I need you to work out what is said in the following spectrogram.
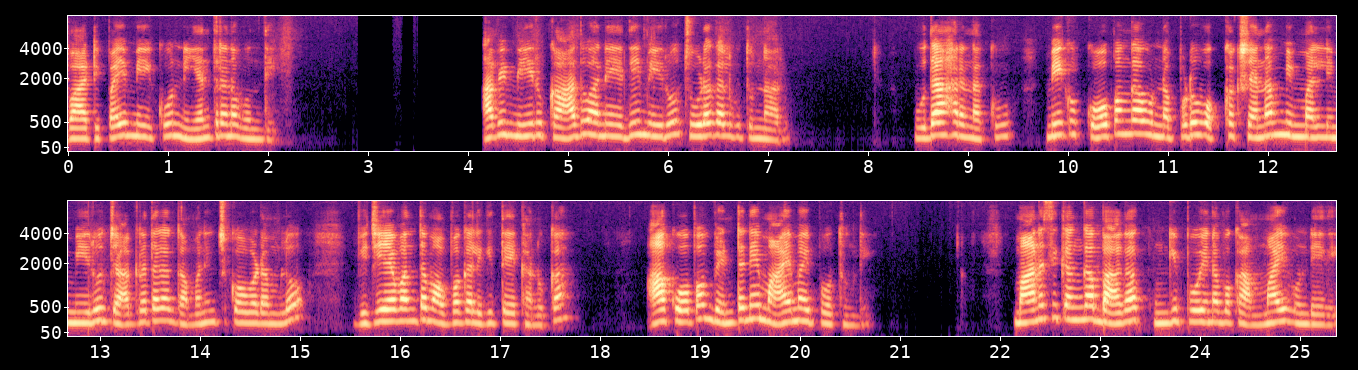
వాటిపై మీకు నియంత్రణ ఉంది. అవి మీరు కాదు అనేది మీరు చూడగలుగుతున్నారు. ఉదాహరణకు మీకు కోపంగా ఉన్నప్పుడు ఒక్క క్షణం మిమ్మల్ని మీరు జాగ్రత్తగా గమనించుకోవడంలో విజయవంతం అవ్వగలిగితే కనుక, ఆ కోపం వెంటనే మాయమైపోతుంది. మానసికంగా బాగా కుంగిపోయిన ఒక అమ్మాయి ఉండేది.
